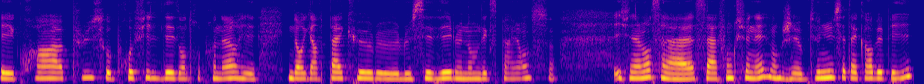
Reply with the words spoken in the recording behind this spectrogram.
et croient plus au profil des entrepreneurs et ils ne regardent pas que le, le CV, le nombre d'expériences. Et finalement, ça, ça a fonctionné. Donc j'ai obtenu cet accord BPI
